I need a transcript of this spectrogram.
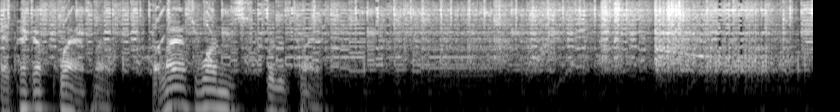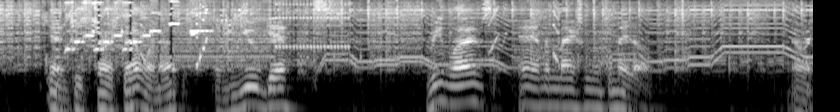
And pick up Plasma, the last ones for this planet. Yeah, just charge that one up, and you get three lives and a maximum tomato. Alright,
